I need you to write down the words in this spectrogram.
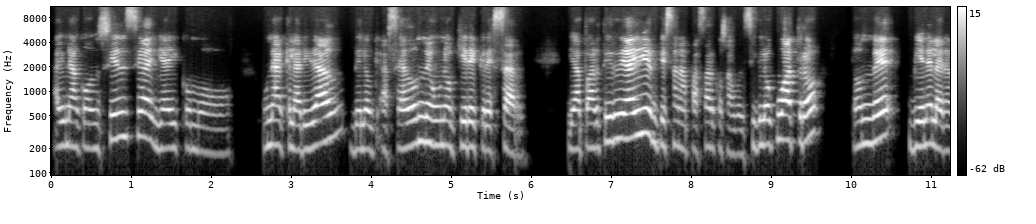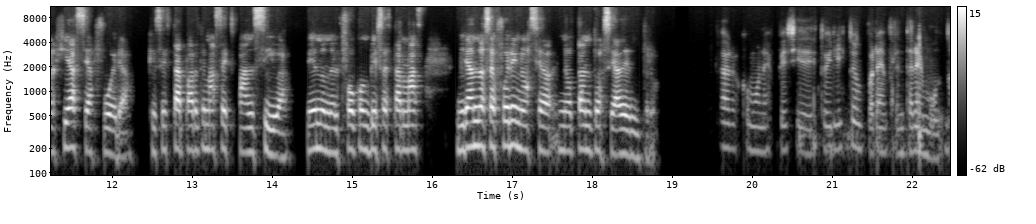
hay una conciencia y hay como una claridad de lo, hacia dónde uno quiere crecer. Y a partir de ahí empiezan a pasar cosas, o el ciclo 4, donde viene la energía hacia afuera, que es esta parte más expansiva, ¿bien? donde el foco empieza a estar más mirando hacia afuera y no, hacia, no tanto hacia adentro. Claro, es como una especie de estoy listo para enfrentar el mundo.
